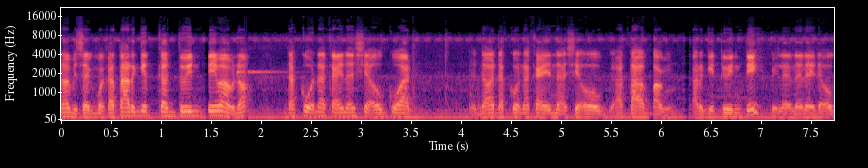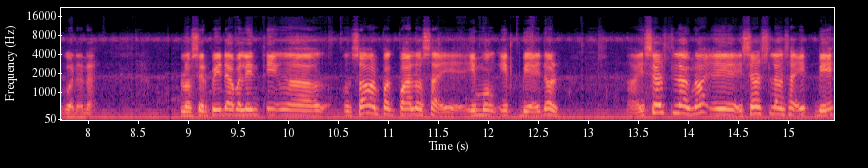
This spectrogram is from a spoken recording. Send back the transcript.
No, bisag makatarget kag 20 ma'am, no? dako na kay na siya og kuan no dako na kay na siya og atabang target 20 pila na nay daogon na na Plus Serpida Valenti uh, kung saan pagpalo sa imong FB idol. Uh, i-search lang no? I-search lang sa FB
